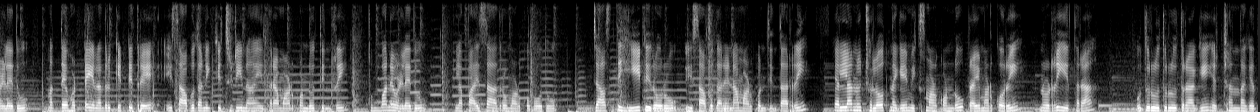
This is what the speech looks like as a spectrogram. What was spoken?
ಒಳ್ಳೆಯದು ಮತ್ತು ಹೊಟ್ಟೆ ಏನಾದರೂ ಕೆಟ್ಟಿದ್ರೆ ಈ ಸಾಬುದಾನಿ ಕಿಚಡಿನ ಈ ಥರ ಮಾಡಿಕೊಂಡು ತಿನ್ನಿರಿ ತುಂಬಾ ಒಳ್ಳೆಯದು ಇಲ್ಲ ಪಾಯಸ ಆದರೂ ಮಾಡ್ಕೋಬೋದು. ಜಾಸ್ತಿ ಹೀಟ್ ಇರೋರು ಈ ಸಾಬುದಾನಿನ ಮಾಡ್ಕೊಂಡು ತಿಂತಾರ್ರಿ. ಎಲ್ಲನೂ ಚಲೋತ್ನಾಗೆ ಮಿಕ್ಸ್ ಮಾಡಿಕೊಂಡು ಫ್ರೈ ಮಾಡ್ಕೋರಿ. ನೋಡ್ರಿ ಈ ಥರ ಉದುರು ಉದುರು ಉದುರಾಗಿ ಎಷ್ಟು ಚಂದಾಗ್ಯದ?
